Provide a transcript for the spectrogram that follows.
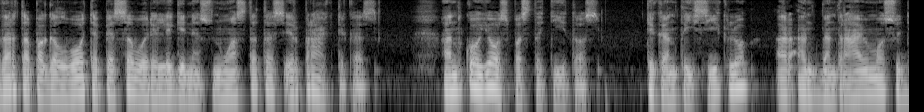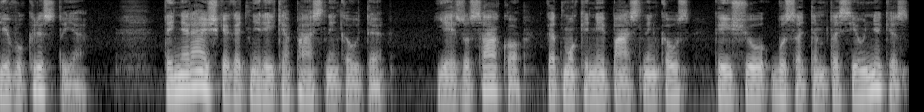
verta pagalvoti apie savo religinės nuostatas ir praktikas. Ant ko jos pastatytos? Tik ant taisyklių ar ant bendravimo su Dievu Kristuje. Tai nereiškia, kad nereikia pasninkauti. Jėzus sako, kad mokiniai pasninkaus, kai iš jų bus atimtas jaunikis,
